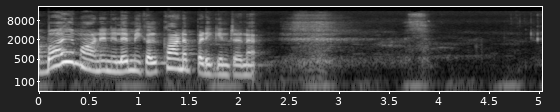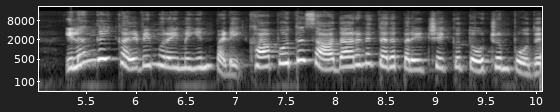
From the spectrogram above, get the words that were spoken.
அபாயமான நிலைமைகள் காணப்படுகின்றன. இலங்கை கல்வி முறைமையின்படி காப்போத்து சாதாரண தர பரீட்சைக்கு தோற்றும் போது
